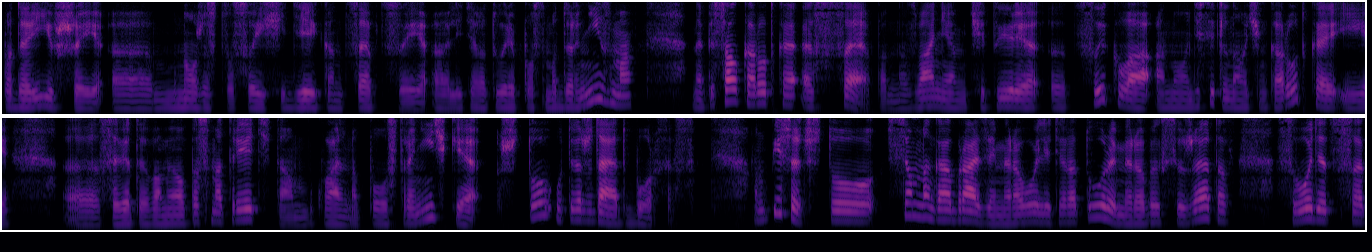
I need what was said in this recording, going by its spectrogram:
подаривший э, множество своих идей, концепций э, литературе постмодернизма, написал короткое эссе под названием «Четыре э, цикла». Оно действительно очень короткое, и советую вам его посмотреть, там буквально полстранички. Что утверждает Борхес? Он пишет, что все многообразие мировой литературы, мировых сюжетов сводится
